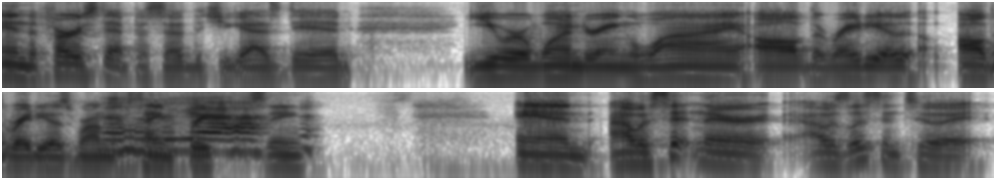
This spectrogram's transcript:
in the first episode that you guys did you were wondering why all the radio all the radios were on the Oh, same yeah. frequency and I was sitting there, I was listening to it,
